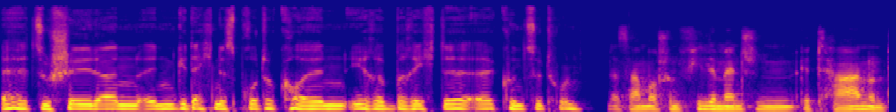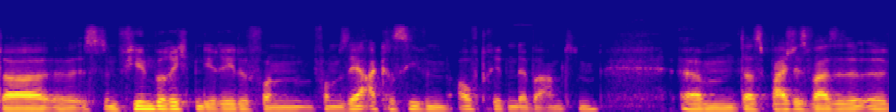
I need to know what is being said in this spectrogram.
äh, zu schildern, in Gedächtnisprotokollen ihre Berichte äh, kundzutun. Das haben auch schon viele Menschen getan und da äh, ist in vielen Berichten die Rede von, vom sehr aggressiven Auftreten der Beamten ähm, dass beispielsweise äh,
